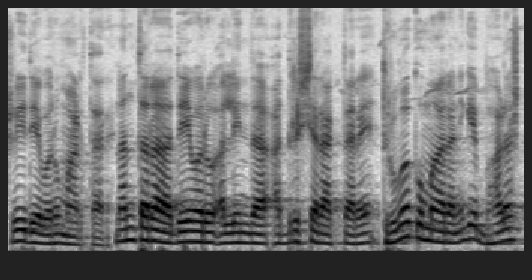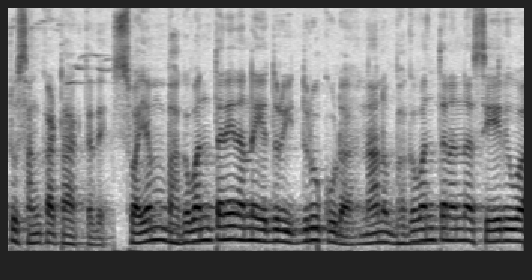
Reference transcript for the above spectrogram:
ಶ್ರೀದೇವರು ಮಾಡ್ತಾರೆ. ನಂತರ ದೇವರು ಅಲ್ಲಿಂದ ಅದೃಶ್ಯರಾಗ್ತಾರೆ. ಧ್ರುವಕುಮಾರನಿಗೆ ಬಹಳಷ್ಟು ಸಂಕಟ ಆಗ್ತದೆ. ಸ್ವಯಂ ಭಗವಂತನೇ ನನ್ನ ಎದುರು ಇದ್ರೂ ಕೂಡ ನಾನು ಭಗವಂತನನ್ನ ಸೇರುವ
